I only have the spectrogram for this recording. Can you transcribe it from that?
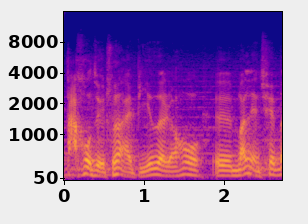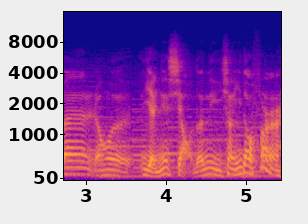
大厚嘴唇、矮鼻子，然后呃满脸雀斑，然后眼睛小的那像一道缝儿，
